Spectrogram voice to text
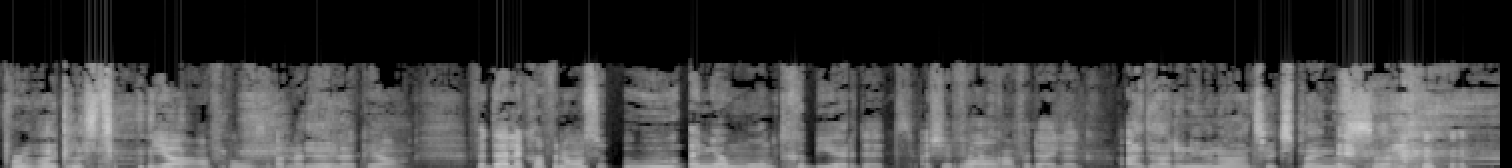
for a vocalist. Ja, of course, oh, natuurlik, ja. Verduidelik gou van ons hoe in jou mond gebeur dit as jy vinnig Wow. kan verduidelik. I, I don't even know how to explain this. Uh,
